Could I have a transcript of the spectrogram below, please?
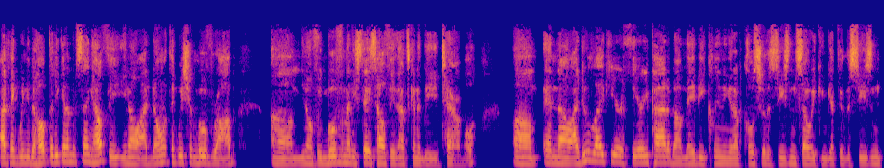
I think we need to hope that he can end up staying healthy. You know, I don't think we should move Rob. Um, you know, if we move him and he stays healthy, that's going to be terrible. Um, and now I do like your theory, Pat, about maybe cleaning it up closer to the season so we can get through the season,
